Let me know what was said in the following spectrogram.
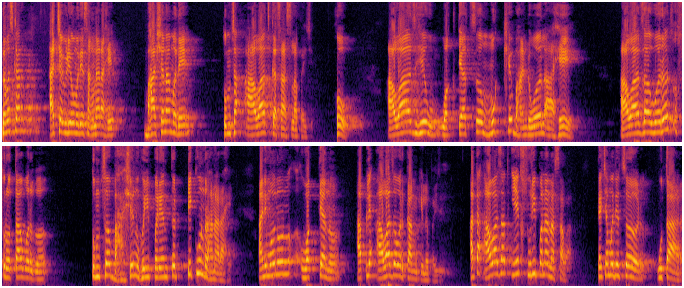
नमस्कार. आजच्या व्हिडिओमध्ये सांगणार आहे भाषणामध्ये तुमचा आवाज कसा असला पाहिजे. हो आवाज हे वक्त्याचं मुख्य भांडवल आहे. आवाजावरच श्रोता वर्ग तुमचं भाषण होईपर्यंत टिकून राहणार आहे. आणि म्हणून वक्त्यानं आपल्या आवाजावर काम केलं पाहिजे. आता आवाजात एक सुरीपणा नसावा. त्याच्यामध्ये चढ उतार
